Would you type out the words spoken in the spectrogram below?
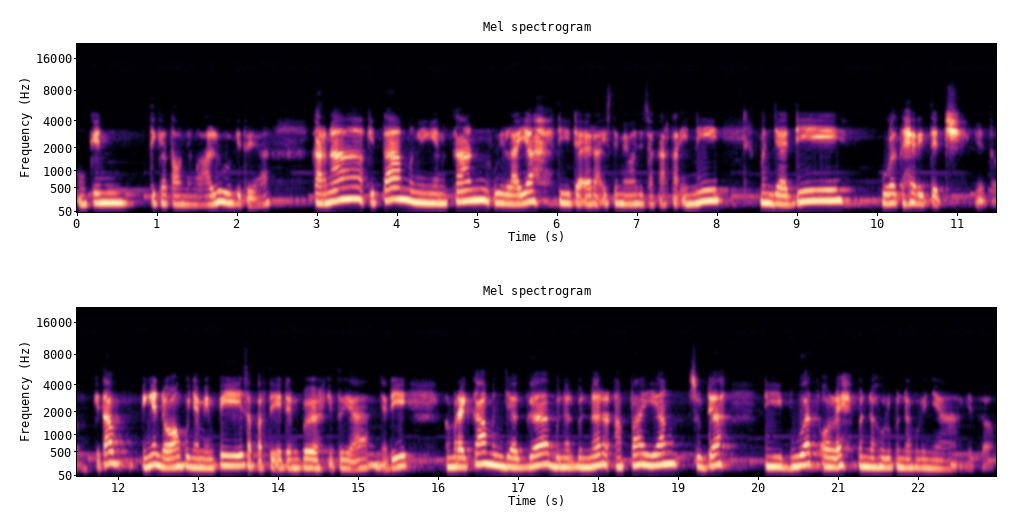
mungkin tiga tahun yang lalu gitu ya. Karena kita menginginkan wilayah di daerah istimewa Yogyakarta ini menjadi World Heritage gitu. Kita ingin dong punya mimpi seperti Edinburgh gitu ya. Jadi mereka menjaga benar-benar apa yang sudah dibuat oleh pendahulu-pendahulunya gitu.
